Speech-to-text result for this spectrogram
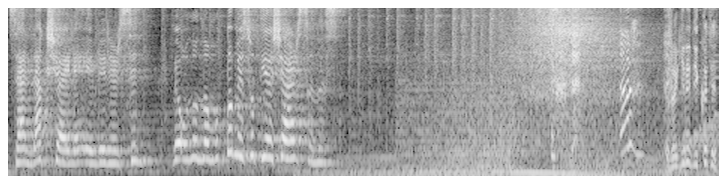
Sen Lakşya ile evlenirsin ve onunla mutlu mesut yaşarsınız. Ragine dikkat et.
